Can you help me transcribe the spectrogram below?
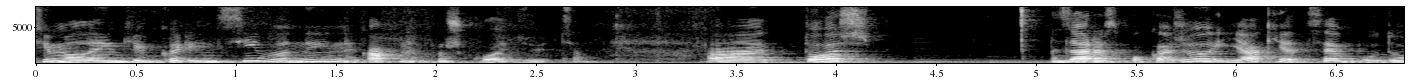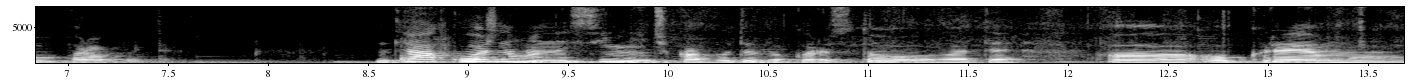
ці маленькі корінці вони ніяк не пошкоджуються. Е, Тож, зараз покажу, як я це буду робити. Для кожного насіннячка буду використовувати е, окремо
